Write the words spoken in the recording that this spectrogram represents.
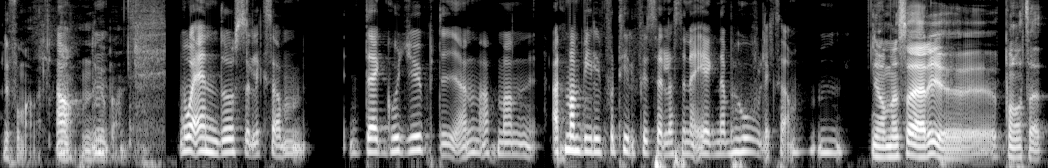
det får man väl. Ja, Ja, det är mm. bra. Och ändå så liksom, det går djupt i en, att man, att man vill få tillfredsställa sina egna behov liksom. Mm. Ja, men så är det ju på något sätt.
